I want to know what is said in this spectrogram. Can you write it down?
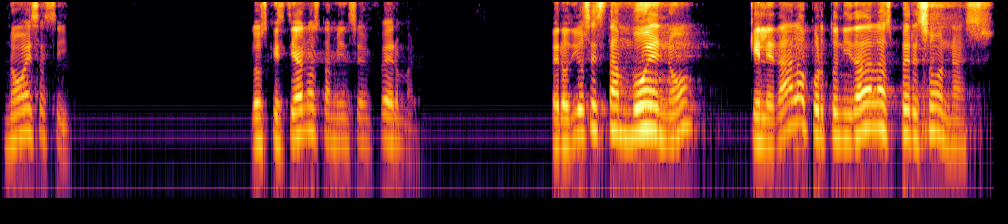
No es así. Los cristianos también se enferman. Pero Dios es tan bueno que le da la oportunidad a las personas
